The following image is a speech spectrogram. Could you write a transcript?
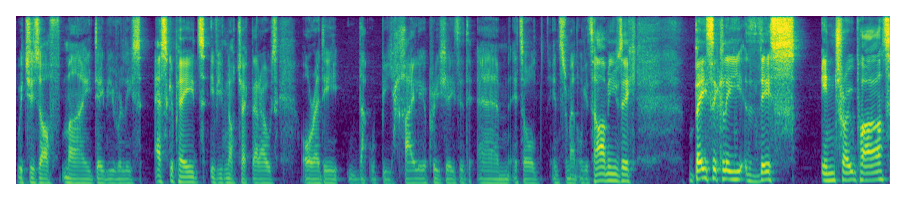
which is off my debut release Escapades. If you've not checked that out already, that would be highly appreciated. Um, it's all instrumental guitar music. Basically, this intro part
